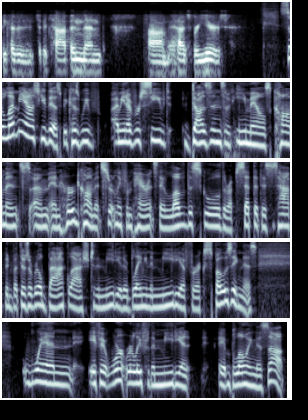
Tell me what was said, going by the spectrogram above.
because it's it's happened and um, it has for years. So let me ask you this because we've, I mean, I've received dozens of emails, comments, um, and heard comments certainly from parents. They love the school. They're upset that this has happened, but there's a real backlash to the media. They're blaming the media for exposing this when if it weren't really for the media blowing this up,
